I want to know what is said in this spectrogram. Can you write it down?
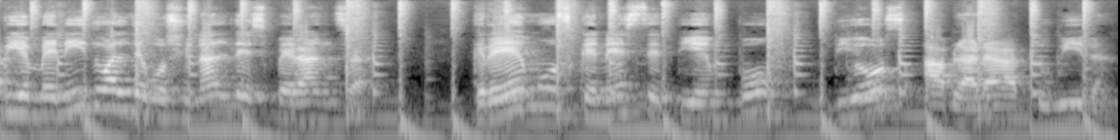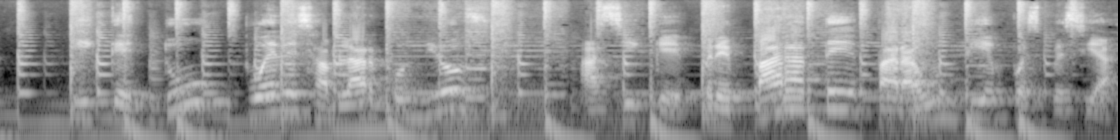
bienvenido al devocional de esperanza. Creemos que en este tiempo Dios hablará a tu vida y que tú puedes hablar con Dios. Así que prepárate para un tiempo especial.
